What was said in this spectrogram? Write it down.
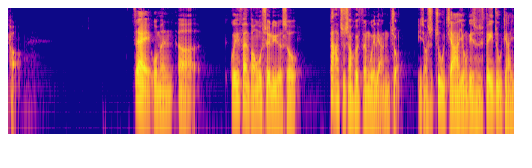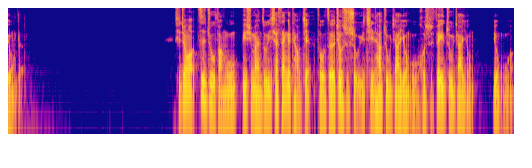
好，在我们呃规范房屋税率的时候，大致上会分为两种。一种是住家用，一种是非住家用的。其中哦，自住房屋必须满足以下三个条件，否则就是属于其他住家用物或是非住家用用物啊。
